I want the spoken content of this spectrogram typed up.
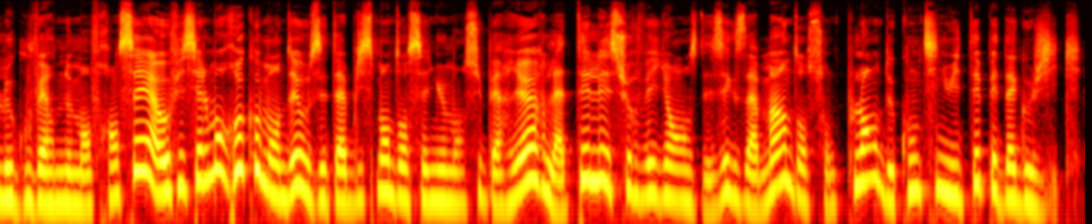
Le gouvernement français a officiellement recommandé aux établissements d'enseignement supérieur la télésurveillance des examens dans son plan de continuité pédagogique.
